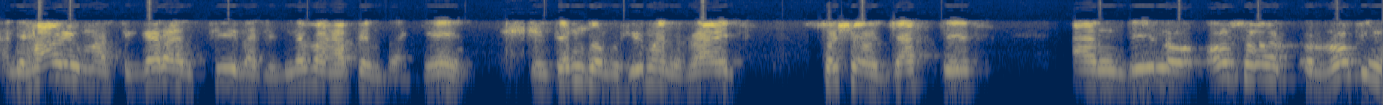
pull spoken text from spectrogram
and how you must guarantee that it never happens again in terms of human rights, social justice, and you know also roping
